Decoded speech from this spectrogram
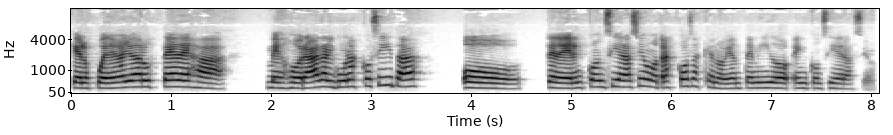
que los pueden ayudar a ustedes a mejorar algunas cositas o tener en consideración otras cosas que no habían tenido en consideración.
